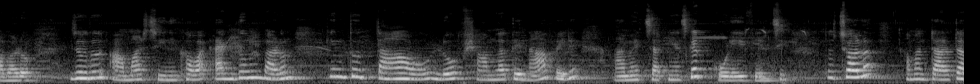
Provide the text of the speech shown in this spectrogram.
আবারও। যেহেতু আমার চিনি খাওয়া একদমই বারণ, কিন্তু তাও লোভ সামলাতে না পেরে আমের চাটনি আজকে করেই ফেলছি। তো চলো, আমার ডালটা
